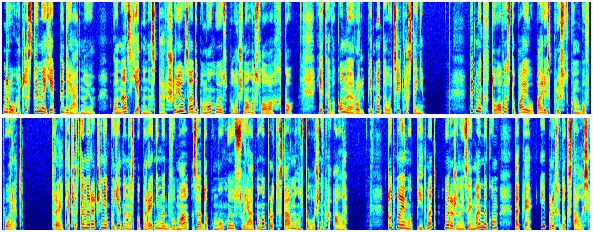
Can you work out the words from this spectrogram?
Друга частина є підрядною. Вона з'єднана з першою за допомогою сполучного слова хто, яке виконує роль підмета у цій частині. Підмет хто виступає у парі з присудком був поряд. Третя частина речення поєднана з попередніми двома за допомогою сурядного протиставного сполучника але. Тут маємо підмет, виражений займенником, таке і присудок сталося.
